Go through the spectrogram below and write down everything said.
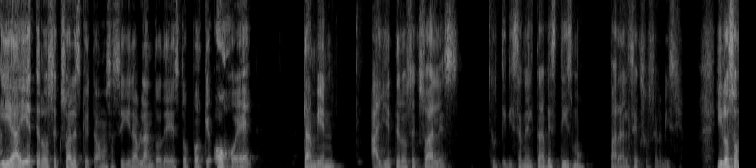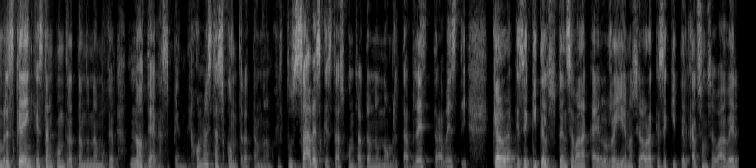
Y hay heterosexuales que ahorita vamos a seguir hablando de esto porque, ojo, ¿eh? También hay heterosexuales que utilizan el travestismo para el sexo servicio. Y los hombres creen que están contratando a una mujer. No te hagas pendejo, no estás contratando a una mujer. Tú sabes que estás contratando a un hombre travesti, que a la hora que se quite el sostén se van a caer los rellenos y a la hora que se quite el calzón se va a ver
